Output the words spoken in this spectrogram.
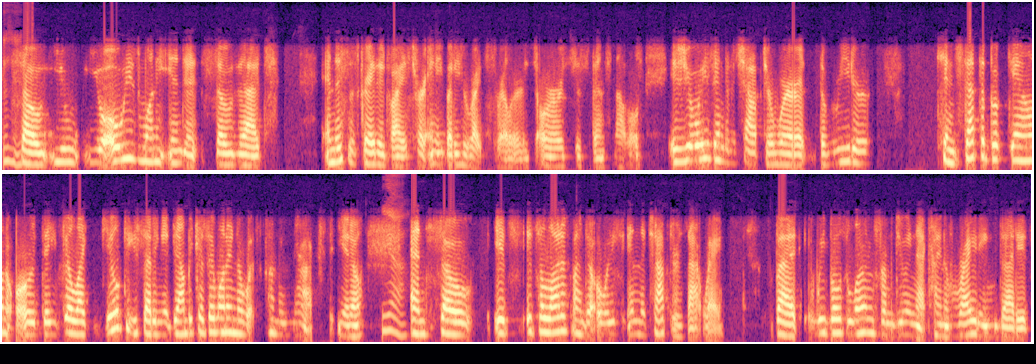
hmm So you you always want to end it so that, and this is great advice for anybody who writes thrillers or suspense novels, is you always end the chapter where the reader can set the book down or they feel like guilty setting it down because they want to know what's coming next, you know. Yeah. And so it's it's a lot of fun to always end the chapters that way. But we both learned from doing that kind of writing that it's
